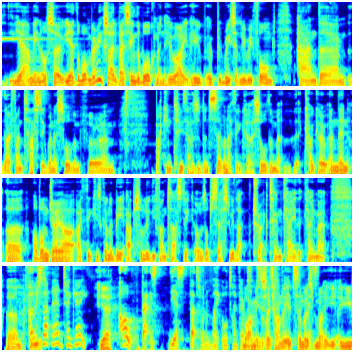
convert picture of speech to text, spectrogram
yeah, I mean, also, yeah, the I'm very excited about seeing the Walkmen, who I who who recently reformed, and um, they're fantastic. When I saw them for um, back in 2007, I think I saw them at Koko. And then uh, Obongjayar, I think is going to be absolutely fantastic. I was obsessed with that track 10K that came out. Um, Oh, is that then 10k? Yeah. Oh, that is yes. That's one of my all-time favorites. Well, I mean, the so kind of, it's so the most, yes. you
